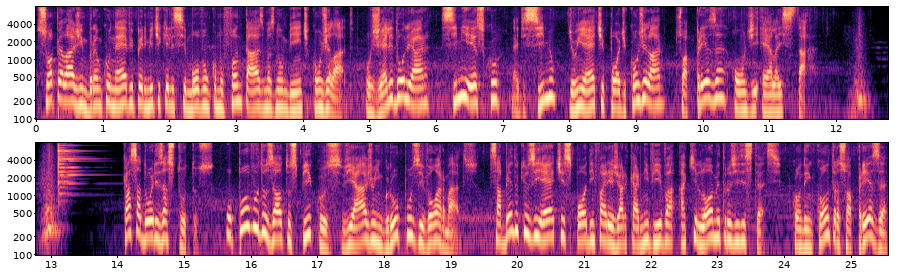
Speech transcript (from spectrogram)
Sua pelagem branco-neve permite que eles se movam como fantasmas no ambiente congelado. O gélido olhar simiesco, né, de símio, de um Yeti pode congelar sua presa onde ela está. Caçadores astutos. O povo dos altos picos viajam em grupos e vão armados, sabendo que os ietes podem farejar carne viva a quilômetros de distância. Quando encontra sua presa,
